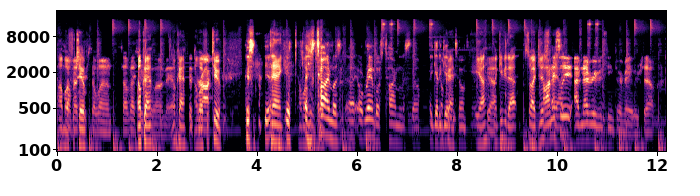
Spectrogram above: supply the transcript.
I'm up for two. Stallone. Sylvester Okay. Stallone, man. Okay. It's I'm up for two. He's, yeah, Dang. it- almost timeless. Uh, oh, Rambo's timeless though. I got to give Okay. it to him. Yeah, Yeah. I'll give you that. So I just I- Honestly, I've never even seen Terminator, so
